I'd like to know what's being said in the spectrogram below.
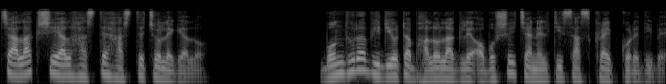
চালাক শেয়াল হাসতে হাসতে চলে গেল। বন্ধুরা, ভিডিওটা ভালো লাগলে অবশ্যই চ্যানেলটি সাবস্ক্রাইব করে দিবে।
